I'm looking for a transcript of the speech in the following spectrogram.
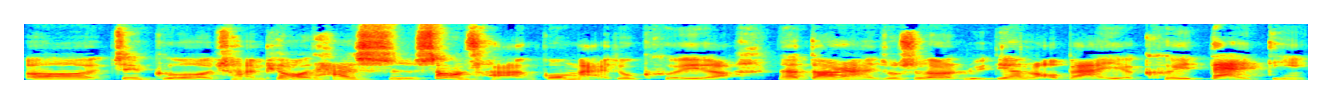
呃，这个船票它是上船购买就可以了。那当然就是旅店老板也可以代订。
